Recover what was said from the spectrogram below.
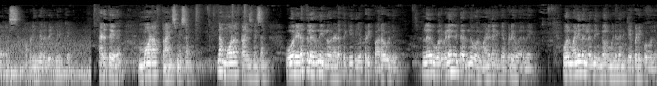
வைரஸ் அப்படிங்கிறது இருக்கு. அடுத்து மோட் ஆஃப் டிரான்ஸ்மிஷன் என்ன மோட் ஆஃப் டிரான்ஸ்மிஷன் ஒரு இடத்துல இருந்து இன்னொரு இடத்துக்கு இது எப்படி பரவுது? இல்லை ஒரு விலங்கிட்ட இருந்து ஒரு மனிதனுக்கு எப்படி வருது? ஒரு மனிதன்ல இருந்து இன்னொரு மனிதனுக்கு எப்படி போகுது?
